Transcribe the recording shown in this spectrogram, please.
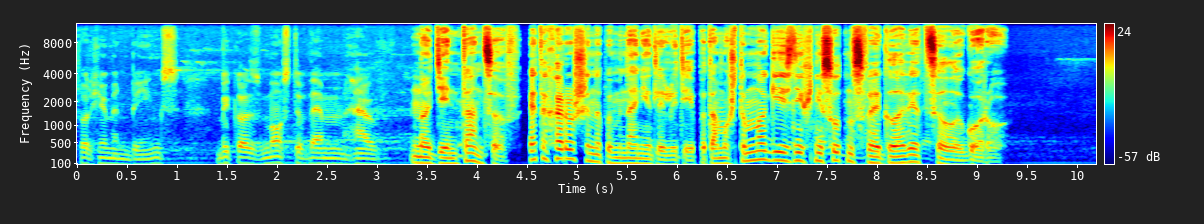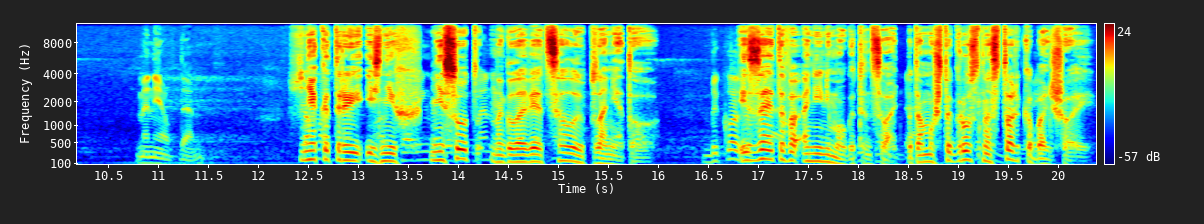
for human beings because most of them have Но день танцев — это хорошее напоминание для людей, потому что многие из них несут на своей голове целую гору. many of them. Некоторые из них несут на голове целую планету. Из-за этого они не могут танцевать, потому что груз настолько большой.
